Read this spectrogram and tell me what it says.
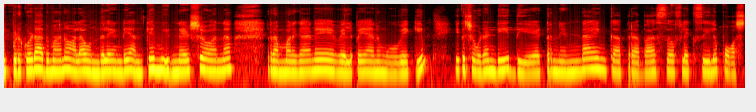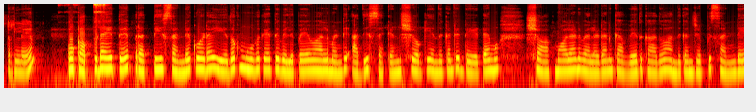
ఇప్పుడు కూడా అభిమానం అలా ఉందిలేండి అందుకే మిడ్ నైట్ షో అన్న రమ్మనగానే వెళ్ళిపోయాను మూవీకి. ఇక చూడండి థియేటర్ నిండా ఇంకా ప్రభాస్ ఫ్లెక్సీలు పోస్టర్లే. ఒకప్పుడైతే ప్రతి సండే కూడా ఏదో ఒక మూవీకి అయితే వెళ్ళిపోయే వాళ్ళమండి అది సెకండ్ షోకి ఎందుకంటే డే టైం షాప్ మాల్ అని వెళ్ళడానికి అవ్వేది కాదు. అందుకని చెప్పి సండే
